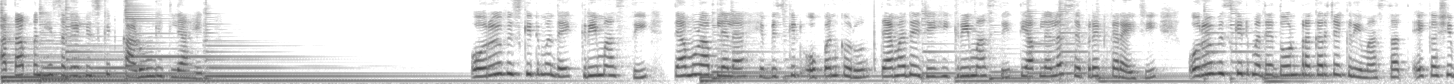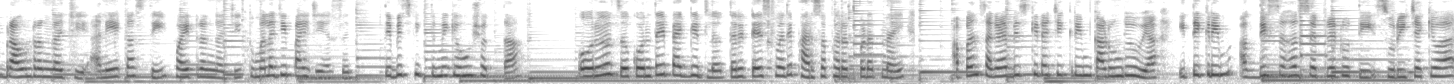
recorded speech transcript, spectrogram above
आता आपण हे सगळे बिस्किट काढून घेतले आहेत. ओरिओ बिस्किटमध्ये क्रीम असती त्यामुळे आपल्याला हे बिस्किट ओपन करून त्यामध्ये जी ही क्रीम असती ती आपल्याला सेपरेट करायची. ओरिओ बिस्किटमध्ये दोन प्रकारच्या क्रीम असतात. एक अशी ब्राऊन रंगाची आणि एक असती व्हाईट रंगाची. तुम्हाला जी पाहिजे असेल ते बिस्किट तुम्ही घेऊ शकता. ओरिओचं कोणतंही पॅक घेतलं तरी टेस्टमध्ये फारसा फरक पडत नाही. आपण सगळ्या बिस्किटाची क्रीम काढून घेऊया. इथे क्रीम अगदी सहज सेपरेट होती. सुरीच्या किंवा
